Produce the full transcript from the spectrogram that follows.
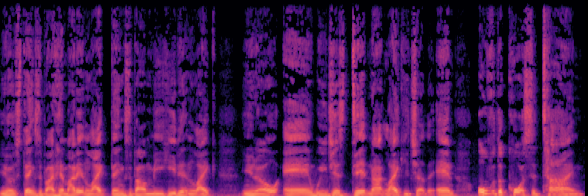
you know, things about him I didn't like, things about me he didn't like, you know, and we just did not like each other. And over the course of time,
